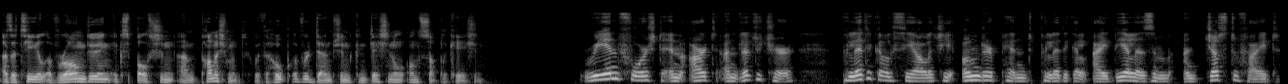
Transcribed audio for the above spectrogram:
as a tale of wrongdoing, expulsion, and punishment, with the hope of redemption conditional on supplication. Reinforced in art and literature, political theology underpinned political idealism and justified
